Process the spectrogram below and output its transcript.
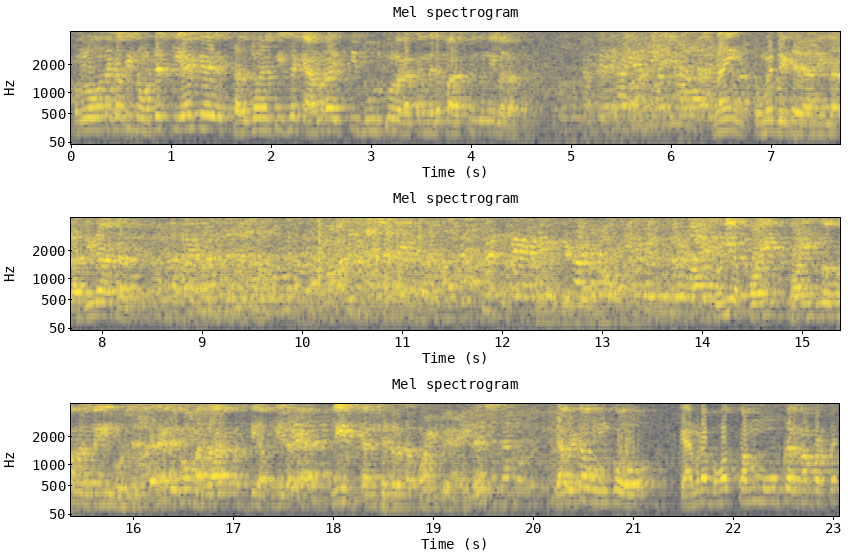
तुम लोगों ने कभी नोटिस किया है कि सर जो है पीछे कैमरा इतनी दूर क्यों लगाता है? मेरे पास में क्यों नहीं लगाता? नहीं, तुम्हें देखेगा नहीं? लगा दी ना कल देखेगा सुनिए पॉइंट पॉइंट को समझने की कोशिश करें। देखो, मज़ाक मस्ती अपनी जगह please consider the point behind this क्या बेटा, उनको कैमरा बहुत कम मूव करना पड़ता है?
